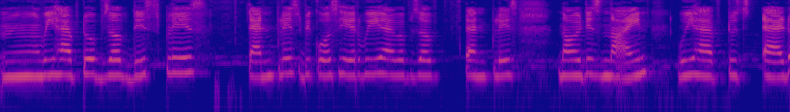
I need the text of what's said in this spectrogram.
um, we have to observe this place 10 place because here we have observed 10 place now it is 9 we have to add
